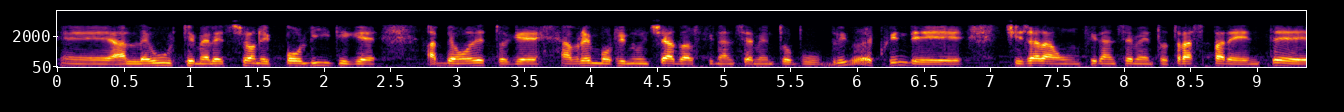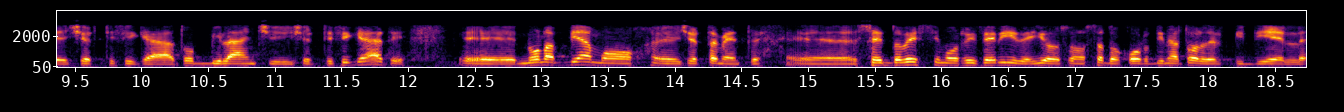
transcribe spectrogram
eh, alle ultime elezioni politiche abbiamo detto che avremmo rinunciato al finanziamento pubblico pubblico e quindi ci sarà un finanziamento trasparente, certificato, bilanci certificati. Eh, non abbiamo eh, certamente, eh, se dovessimo riferire, io sono stato coordinatore del PDL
